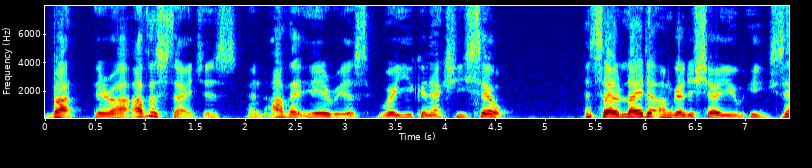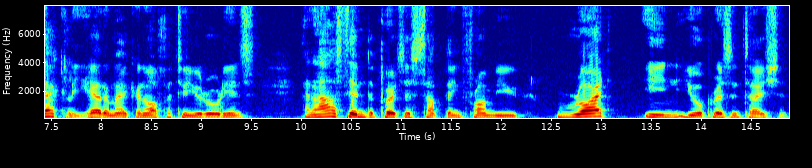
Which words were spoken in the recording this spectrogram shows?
But there are other stages and other areas where you can actually sell. And so later I'm going to show you exactly how to make an offer to your audience and ask them to purchase something from you right in your presentation.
